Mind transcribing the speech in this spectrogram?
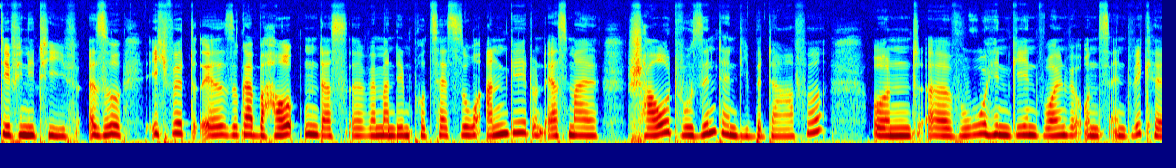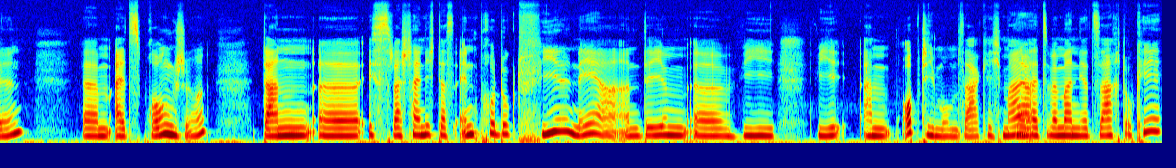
Definitiv. Also ich würde äh, sogar behaupten, dass äh, wenn man den Prozess so angeht und erstmal schaut, wo sind denn die Bedarfe und äh, wohingehend wollen wir uns entwickeln ähm, als Branche, dann äh, ist wahrscheinlich das Endprodukt viel näher an dem, äh, wie, wie am Optimum, sag ich mal, ja. als wenn man jetzt sagt, okay,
